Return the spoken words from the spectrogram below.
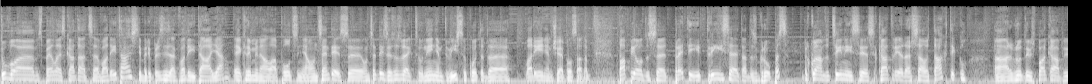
tu uh, spēlēsi kā tāds uh, vadītājs, ja arī precīzāk vadītāja kriminālā pulciņā un, centies, uh, un centīsies uzveikt un ieņemt visu, ko tad uh, var ieņemt šajā pilsētā. Papildus uh, pretī ir trīs uh, tādas grupas, par kurām tu cīnīsies, katra ar savu taktiku. Ar grūtības pakāpi,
